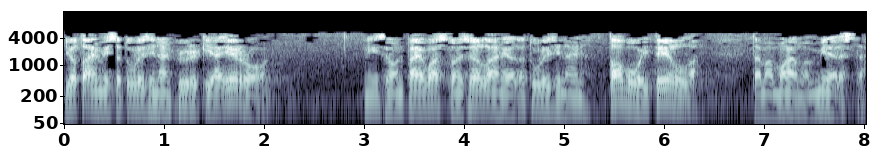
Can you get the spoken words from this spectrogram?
jotain, mistä tulisi näin pyrkiä eroon, niin se on päinvastoin sellainen, jota tulisi näin tavoitella tämän maailman mielestä.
